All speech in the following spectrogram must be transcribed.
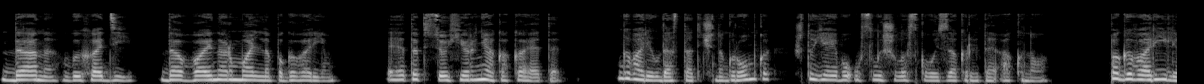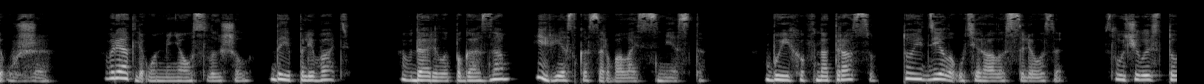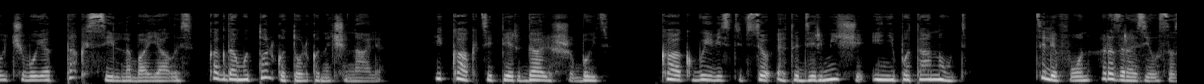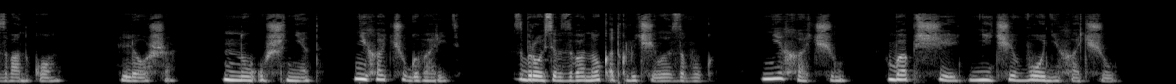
«Дана, выходи, давай нормально поговорим. Это все херня какая-то», — говорил достаточно громко, что я его услышала сквозь закрытое окно. Поговорили уже. Вряд ли он меня услышал, да и плевать. Вдарила по газам и резко сорвалась с места. Выехав на трассу, то и дело утирала слезы. Случилось то, чего я так сильно боялась, когда мы только-только начинали. И как теперь дальше быть? Как вывести все это дерьмище и не потонуть? Телефон разразился звонком. Леша. Ну уж нет, не хочу говорить. Сбросив звонок, отключила звук. Не хочу. Вообще ничего не хочу.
